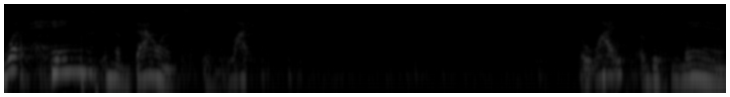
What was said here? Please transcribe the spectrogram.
What hangs in the balance is life. The life of this man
